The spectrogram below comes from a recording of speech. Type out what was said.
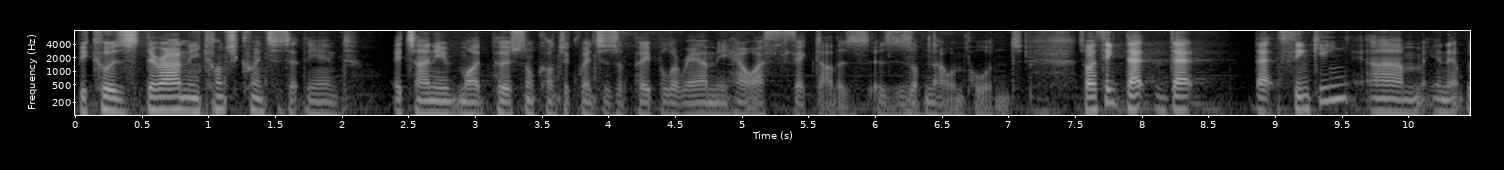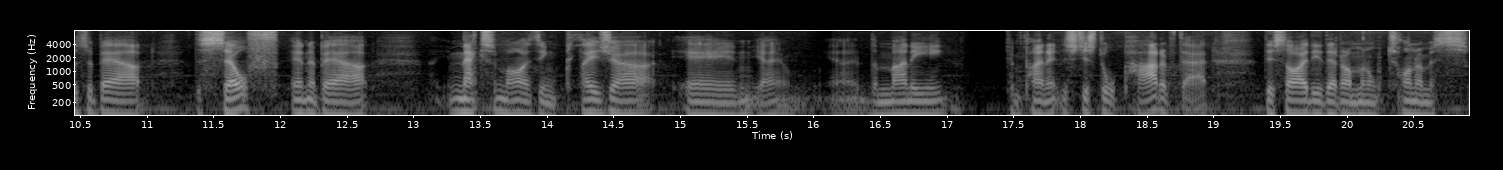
because there aren't any consequences at the end. It's only my personal consequences of people around me, how I affect others, is, of no importance. So I think that that that thinking, um, and it was about the self and about maximising pleasure and you know, you know, the money component is just all part of that. This idea that I'm an autonomous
